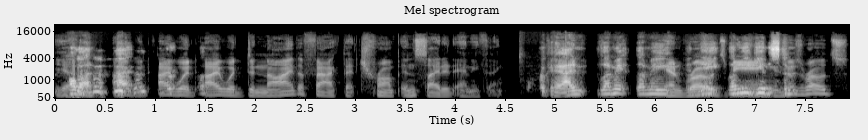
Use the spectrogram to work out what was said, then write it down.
yeah, Hold on. I I, would, I would, I would deny the fact that Trump incited anything. okay, I let me let me And Nate, Rhodes let me being give some who's Rhodes?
